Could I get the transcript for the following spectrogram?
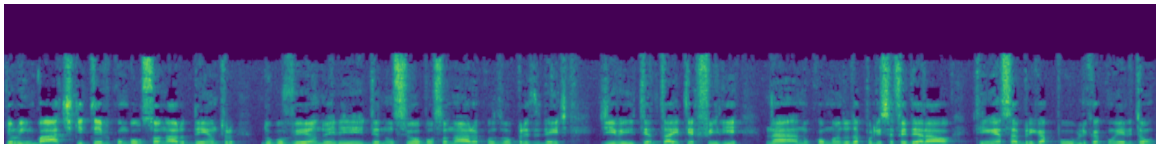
pelo embate que teve com Bolsonaro dentro do governo, ele denunciou Bolsonaro, acusou o presidente de tentar interferir na, no comando da Polícia Federal, tem essa briga pública com ele. Então,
